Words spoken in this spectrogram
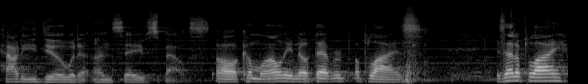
how do you deal with an unsaved spouse? Oh, come on. I don't even know if that re- applies. Does that apply?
